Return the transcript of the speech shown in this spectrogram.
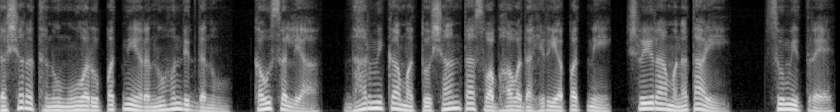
ದಶರಥನು ಮೂವರು ಪತ್ನಿಯರನ್ನು ಹೊಂದಿದ್ದನು. ಕೌಸಲ್ಯ, ಧಾರ್ಮಿಕ ಮತ್ತು ಶಾಂತ ಸ್ವಭಾವದ ಹಿರಿಯ ಪತ್ನಿ, ಶ್ರೀರಾಮನ ತಾಯಿ. ಸುಮಿತ್ರೆ,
